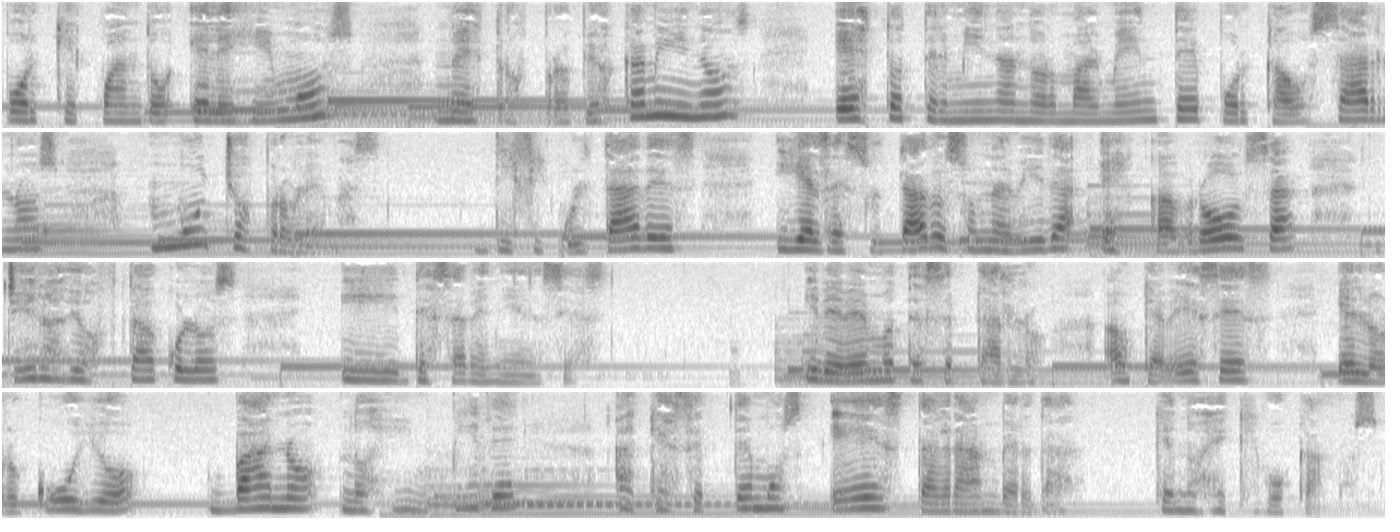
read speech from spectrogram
porque cuando elegimos nuestros propios caminos, esto termina normalmente por causarnos muchos problemas, dificultades y el resultado es una vida escabrosa, llena de obstáculos y desavenencias. Y debemos de aceptarlo, aunque a veces el orgullo vano nos impide a que aceptemos esta gran verdad, que nos equivocamos.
